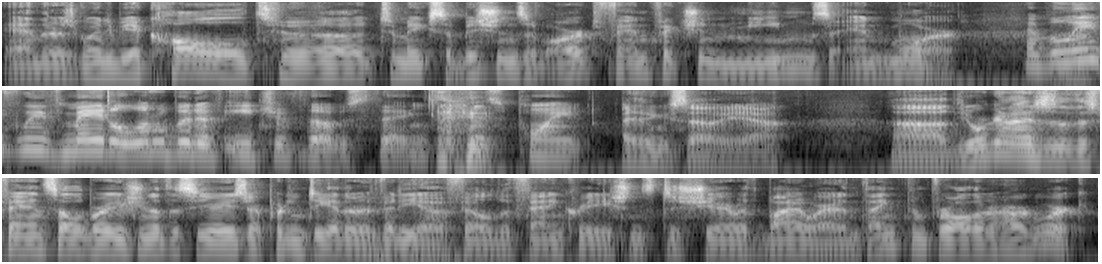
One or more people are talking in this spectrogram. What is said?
Uh, and there's going to be a call to uh, to make submissions of art, fan fiction, memes, and more. I believe we've made a little bit of each of those things at this point. I think so. Yeah. Uh, the organizers of this fan celebration of the series are putting together a video filled with fan creations to share with Bioware and thank them for all their hard work.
